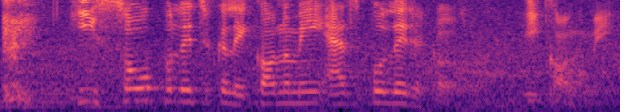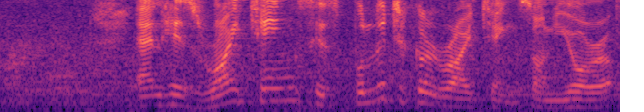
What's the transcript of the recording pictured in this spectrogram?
he saw political economy as political economy. And his writings, his political writings on Europe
